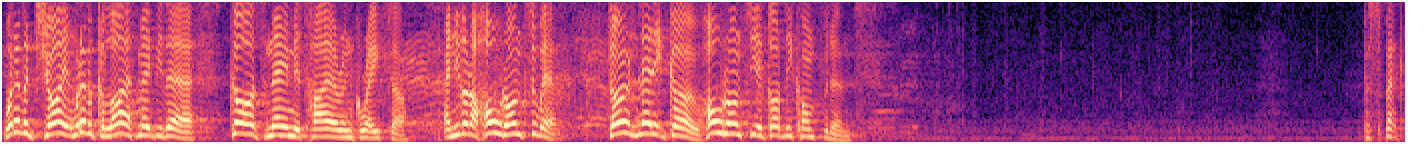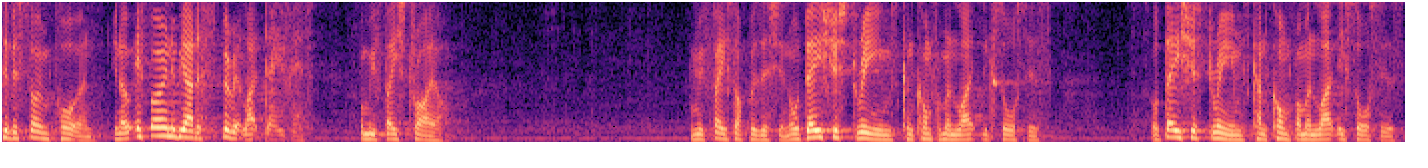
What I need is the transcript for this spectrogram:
whatever giant, whatever Goliath may be there. God's name is higher and greater. And you've got to hold on to it. Don't let it go. Hold on to your godly confidence. Perspective is so important. You know, if only we had a spirit like David when we face trial, when we face opposition. Audacious dreams can come from unlikely sources. Audacious dreams can come from unlikely sources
